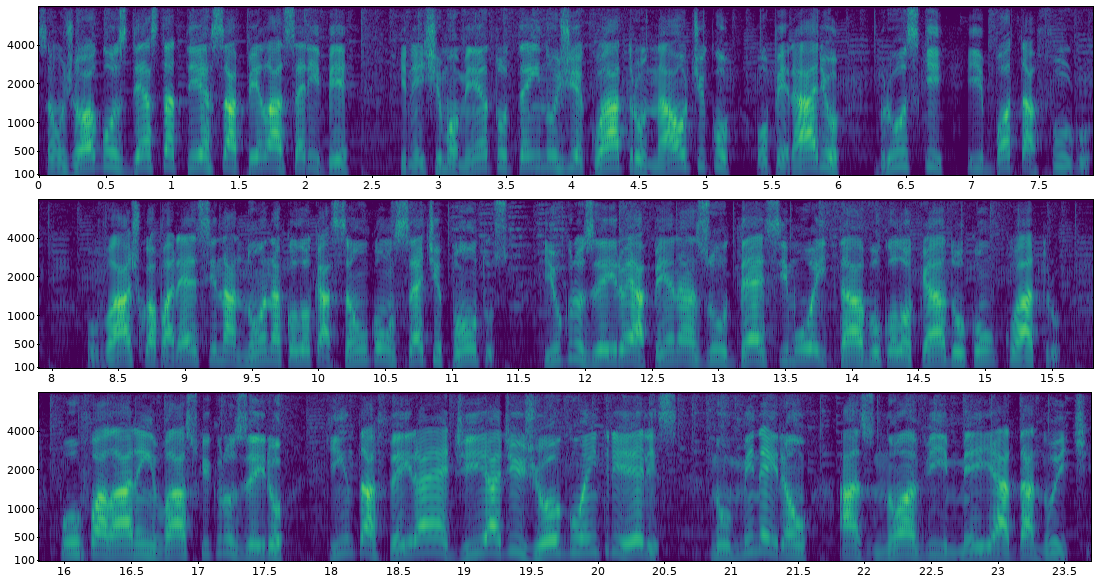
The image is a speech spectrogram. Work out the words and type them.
São jogos desta terça pela Série B, que neste momento tem no G4 Náutico, Operário, Brusque e Botafogo. O Vasco aparece na nona colocação com 7 pontos e o Cruzeiro é apenas o 18º colocado com 4. Por falar em Vasco e Cruzeiro, quinta-feira é dia de jogo entre eles, no Mineirão, às 9h30 da noite.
